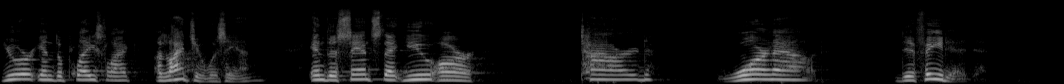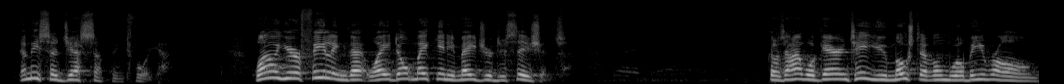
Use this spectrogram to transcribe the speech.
you're in the place like Elijah was in, in the sense that you are tired, worn out, defeated, let me suggest something for you. While you're feeling that way, don't make any major decisions. Because I will guarantee you, most of them will be wrong.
